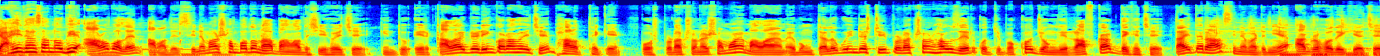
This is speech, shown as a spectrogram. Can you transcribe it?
জাহিদ হাসান অভি আরও বলেন, আমাদের সিনেমার সম্পাদনা বাংলাদেশি হয়েছে, কিন্তু এর কালার গ্রেডিং করা হয়েছে ভারত থেকে। পোস্ট প্রোডাকশনের সময় মালায়াম এবং তেলুগু ইন্ডাস্ট্রি প্রোডাকশন হাউসের কর্তৃপক্ষ জঙ্গলির রাফ কাট দেখেছে, তাই তারা সিনেমাটি নিয়ে আগ্রহ দেখিয়েছে।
